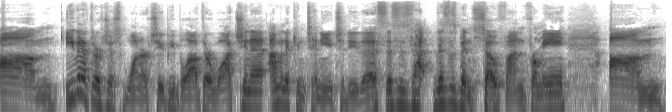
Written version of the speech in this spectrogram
Um, even if there's just one or two people out there watching it, I'm going to continue to do this. This is this has been so fun for me. Um,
